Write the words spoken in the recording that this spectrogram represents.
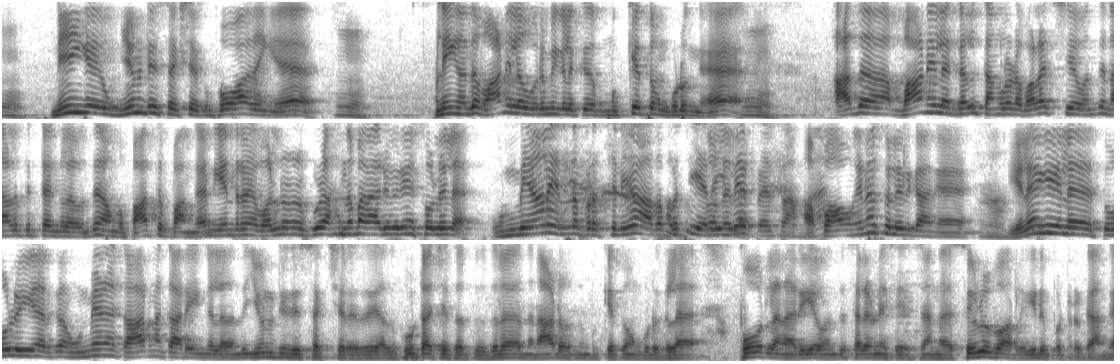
ம். நீங்க யூனிட்டரி ஸ்ட்ரக்சருக்கு போகாதீங்க ம். நீங்க வந்து மாநில உரிமைகளுக்கு முக்கியத்துவம் கொடுங்க. அது மாநிலங்கள் தங்களோட வளர்ச்சியை வந்து நலத்திட்டங்களை வந்து அவங்க பார்த்துப்பாங்க என்ற வல்லுநர் கூட அந்த மாதிரி அறிவுரையும் சொல்லல. உண்மையான என்ன பிரச்சனையோ அதை பத்தி எதையுமே பேசாம. அப்போ அவங்க என்ன சொல்லியிருக்காங்க. இலங்கையில தோல்வியா இருக்கிற உண்மையான காரண காரியங்களை வந்து யூனிட்டி ஸ்ட்ரக்சர் இது அது கூட்டாட்சி தத்துவத்துல அந்த நாடு வந்து முக்கியத்துவம் கொடுக்கல. போர்ல நிறைய வந்து செலவினை செஞ்சாங்க சிவில் வாரில் ஈடுபட்டிருக்காங்க.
